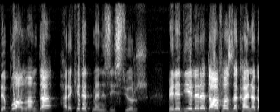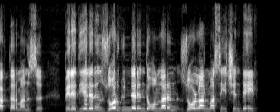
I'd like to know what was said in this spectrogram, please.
ve bu anlamda hareket etmenizi istiyoruz. Belediyelere daha fazla kaynak aktarmanızı, belediyelerin zor günlerinde onların zorlanması için değil,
